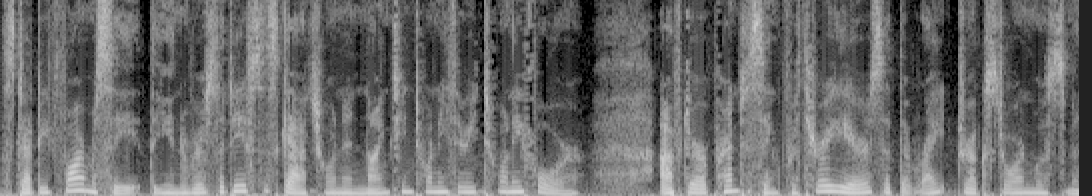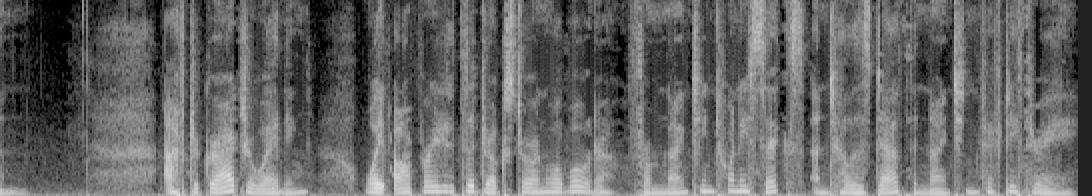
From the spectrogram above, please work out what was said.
studied pharmacy at the University of Saskatchewan in 1923-24 after apprenticing for three years at the Wright Drugstore in Moosomin. After graduating, White operated the drugstore in Wawota from 1926 until his death in 1953.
